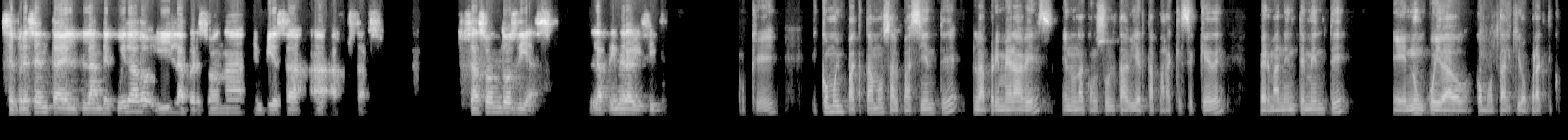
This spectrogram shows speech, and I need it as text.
Se presenta el plan de cuidado y la persona empieza a ajustarse. O sea, son dos días la primera visita. Ok cómo impactamos al paciente la primera vez en una consulta abierta para que se quede permanentemente en un cuidado como tal quiropráctico?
